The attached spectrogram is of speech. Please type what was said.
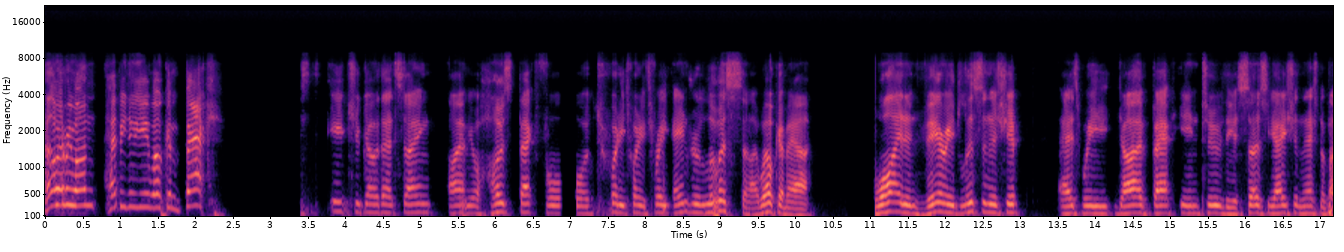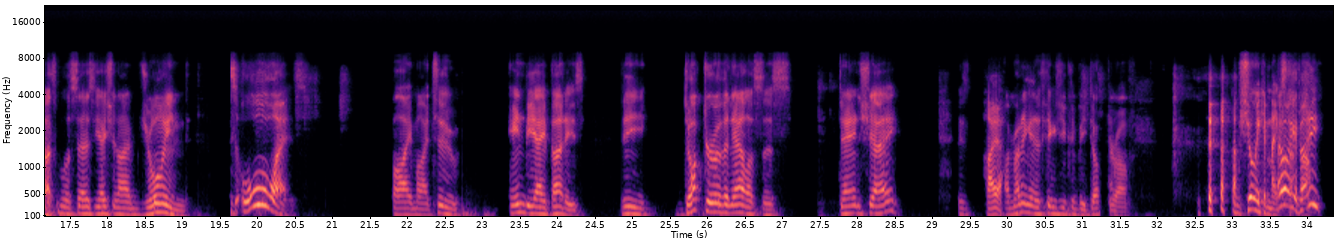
Hello, everyone. Happy New Year. Welcome back. It should go without saying. I am your host back for 2023, Andrew Lewis, and I welcome our wide and varied listenership as we dive back into the association, the National Basketball Association. I'm joined, as always, by my two NBA buddies, the Doctor of Analysis, Dan Shea. Hiya. I'm running out of things you could be doctor of. I'm sure we can make How are you, stuff up. buddy?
